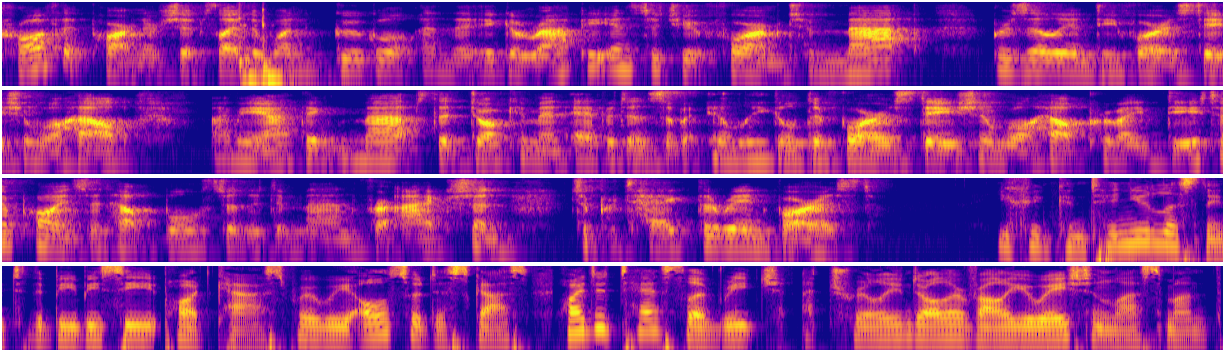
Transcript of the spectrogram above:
non-profit partnerships like the one Google and the Igarapé Institute formed to map Brazilian deforestation will help. I mean, I think maps that document evidence of illegal deforestation will help provide data points and help bolster the demand for action to protect the rainforest. You can continue listening to the BBC podcast where we also discuss why did Tesla reach a trillion dollar valuation last month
